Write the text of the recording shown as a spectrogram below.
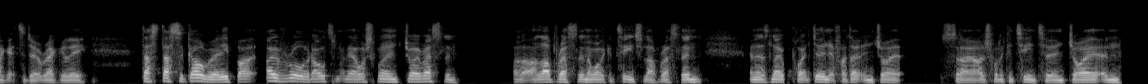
I get to do it regularly. That's that's the goal really. But overall and ultimately, I just want to enjoy wrestling. I, I love wrestling. I want to continue to love wrestling, and there's no point doing it if I don't enjoy it. So I just want to continue to enjoy it. And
